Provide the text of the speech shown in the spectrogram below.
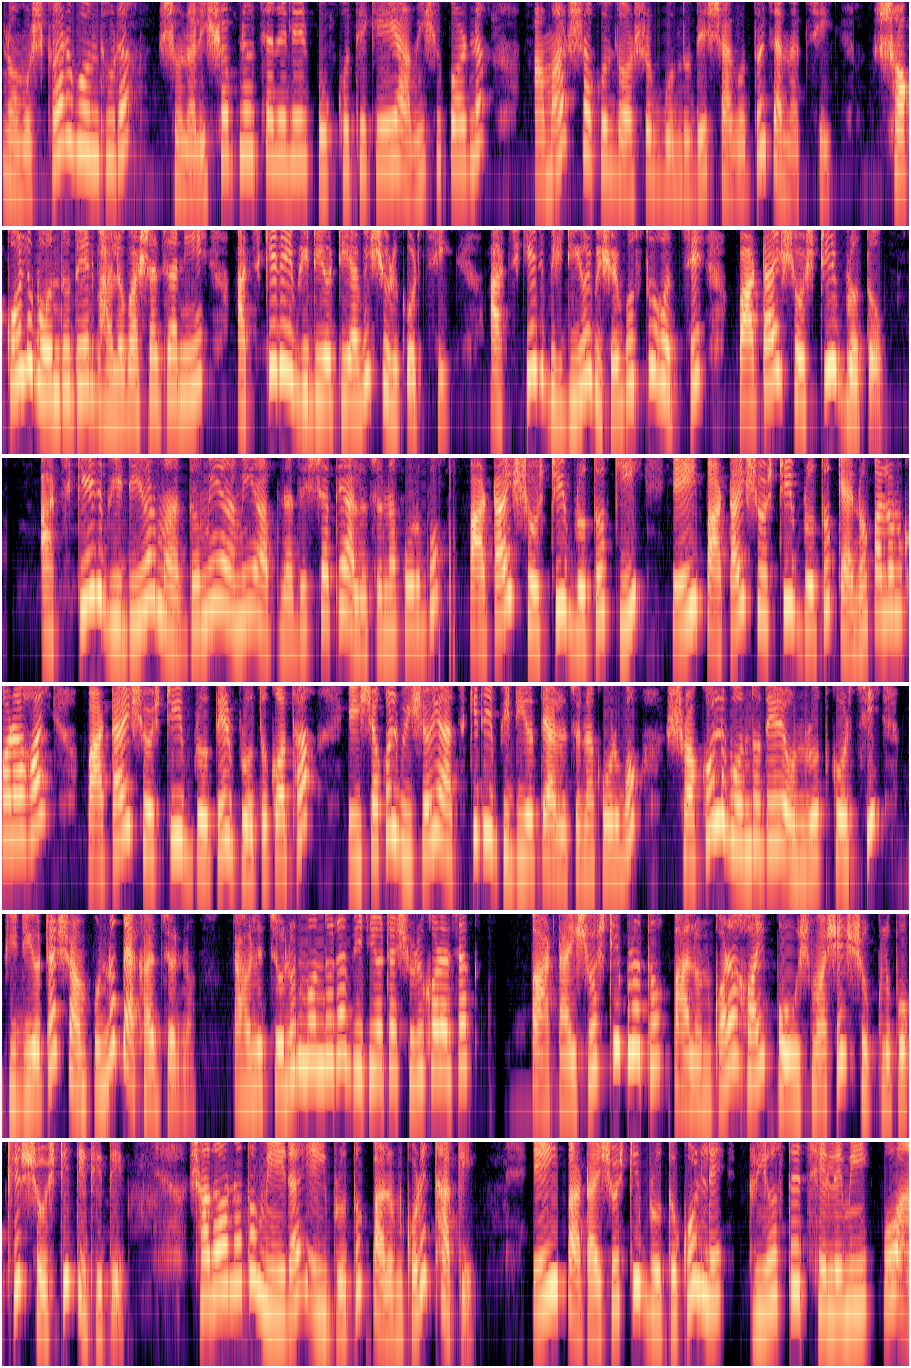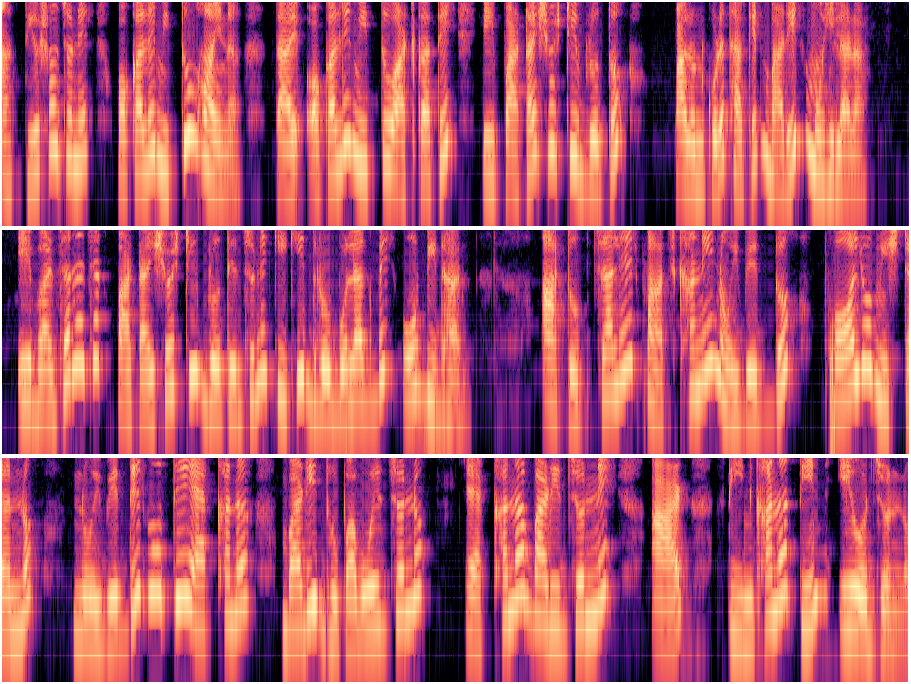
নমস্কার বন্ধুরা, সোনালি স্বপ্ন চ্যানেলের পক্ষ থেকে আমি সুপর্ণা, আমার সকল দর্শক বন্ধুদের স্বাগত জানাচ্ছি। সকল বন্ধুদের ভালোবাসা জানিয়ে আজকের এই ভিডিওটি আমি শুরু করছি। আজকের ভিডিওর বিষয়বস্তু হচ্ছে পাটায় ষষ্ঠীর ব্রত। আজকের ভিডিওর মাধ্যমে আমি আপনাদের সাথে আলোচনা করব পাটাই ষষ্ঠী ব্রত কি? এই পাটাই ষষ্ঠী ব্রত কেন পালন করা হয়? পাটাই ষষ্ঠী ব্রতের ব্রত কথা এই সকল বিষয়ে আজকের এই ভিডিওতে আলোচনা করব। সকল বন্ধুদের অনুরোধ করছি ভিডিওটা সম্পূর্ণ দেখার জন্য। তাহলে চলুন বন্ধুরা, ভিডিওটা শুরু করা যাক। পাটাই ষষ্ঠী ব্রত পালন করা হয় পৌষ মাসের শুক্লপক্ষের ষষ্ঠী তিথিতে। সাধারণত মেয়েরা এই ব্রত পালন করে থাকে। এই পাটাই ষষ্ঠী ব্রত করলে গৃহস্থের ছেলে মেয়ে ও আত্মীয় স্বজনের অকালে মৃত্যু হয় না। তাই অকালে মৃত্যু আটকাতে এই পাটাই ষষ্ঠী ব্রত পালন করে থাকেন বাড়ির মহিলারা। এবার জানা যাক পাটাই ষষ্ঠী ব্রতের জন্য কি কি দ্রব্য লাগবে ও বিধান। আতপ চালের পাঁচখানি নৈবেদ্য, ফল ও মিষ্টান্ন। নৈবেদ্যের মধ্যে একখানা বাড়ির ধোপা বইয়ের জন্য, একখানা বাড়ির জন্যে, আর তিনখানা তিন এওর জন্য।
